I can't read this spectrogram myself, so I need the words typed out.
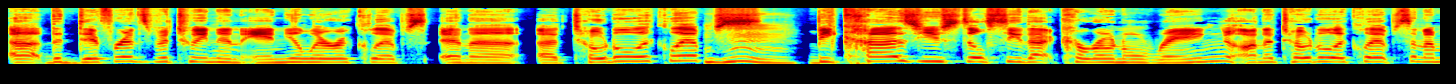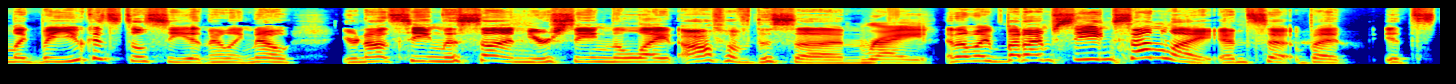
uh, the difference between an annular eclipse and a, a total eclipse, mm-hmm. because you still see that coronal ring on a total eclipse. And I'm like, but you can still see it. And they're like, no, you're not seeing the sun. You're seeing the light off of the sun. Right. And I'm like, but I'm seeing sunlight. And so, but it's,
